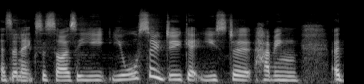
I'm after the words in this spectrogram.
as an mm. exerciser, you, you also do get used to having a,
